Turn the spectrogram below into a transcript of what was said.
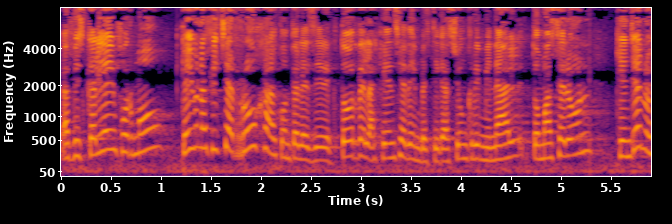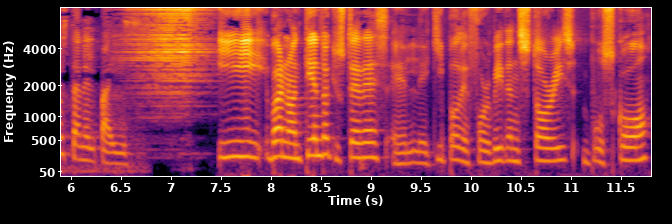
la Fiscalía informó que hay una ficha roja contra el exdirector de la Agencia de Investigación Criminal, Tomás Herón, quien ya no está en el país. Y bueno, entiendo que ustedes, el equipo de Forbidden Stories, buscó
